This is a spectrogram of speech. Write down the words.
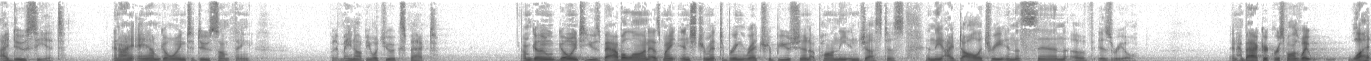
I do see it. And I am going to do something, but it may not be what you expect. I'm going, going to use Babylon as my instrument to bring retribution upon the injustice and the idolatry and the sin of Israel. And Habakkuk responds, Wait, what?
